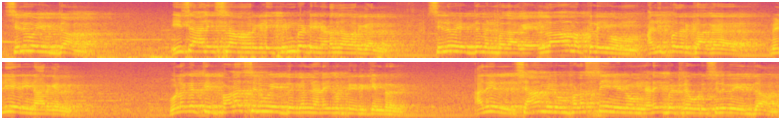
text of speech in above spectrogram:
சிலுவை யுத்தம் ஈசா அலி இஸ்லாம் அவர்களை பின்பற்றி நடந்தவர்கள் சிலுவை யுத்தம் என்பதாக எல்லா மக்களையும் அழிப்பதற்காக வெளியேறினார்கள். உலகத்தில் பல சிலுவை யுத்தங்கள் நடைபெற்று இருக்கின்றது. அதில் ஷாமிலும் பலஸ்தீனிலும் நடைபெற்ற ஒரு சிலுவை யுத்தம்.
